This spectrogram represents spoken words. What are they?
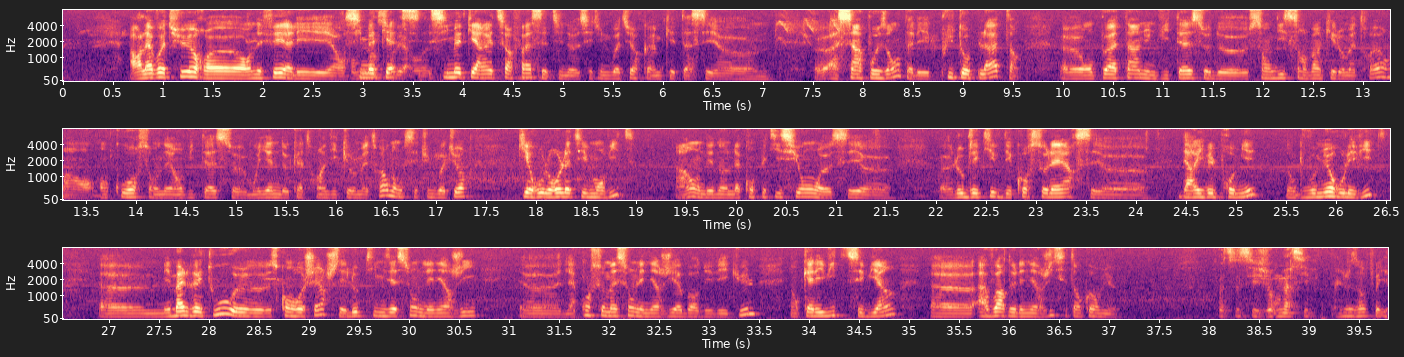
Alors la voiture, euh, en effet, elle est en 6 mètres, 6 mètres, carrés de surface, c'est une, une voiture quand même qui est assez, assez imposante, elle est plutôt plate. on peut atteindre une vitesse de 110-120 km/h. En, en, course, on est en vitesse moyenne de 90 km/h, donc c'est une voiture qui roule relativement vite. Hein, on est dans de la compétition, euh, c'est euh, euh, l'objectif des courses solaires, c'est d'arriver le premier, donc il vaut mieux rouler vite. mais malgré tout, ce qu'on recherche, c'est l'optimisation de l'énergie, de la consommation de l'énergie à bord du véhicule. Donc aller vite, c'est bien. avoir de l'énergie, c'est encore mieux. Pas de souci, je vous remercie. Je vous en prie.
